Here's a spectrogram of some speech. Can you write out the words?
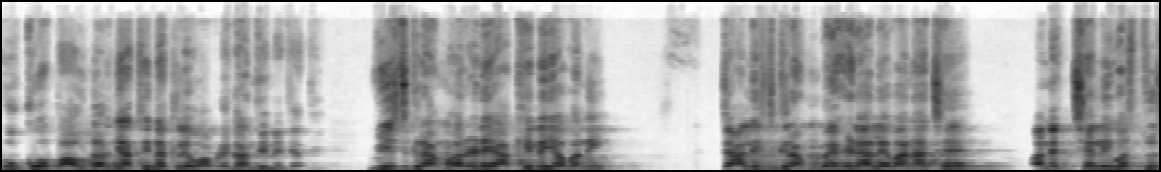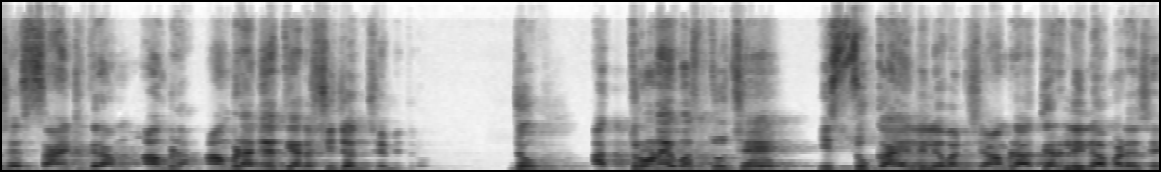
ભૂકો પાવડર ત્યાંથી નથી લેવો આપણે, ગાંધીને ત્યાંથી. વીસ ગ્રામ હરડે આખી લઈ આવવાની, ચાલીસ ગ્રામ બહેડા લેવાના છે, અને છેલ્લી વસ્તુ છે સાઠ ગ્રામ આંબળા. આંબળાની અત્યારે સિઝન છે મિત્રો. જો, આ ત્રણેય વસ્તુ છે એ સુકાયેલી લેવાની છે. આંબળા અત્યારે લીલા મળે છે,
